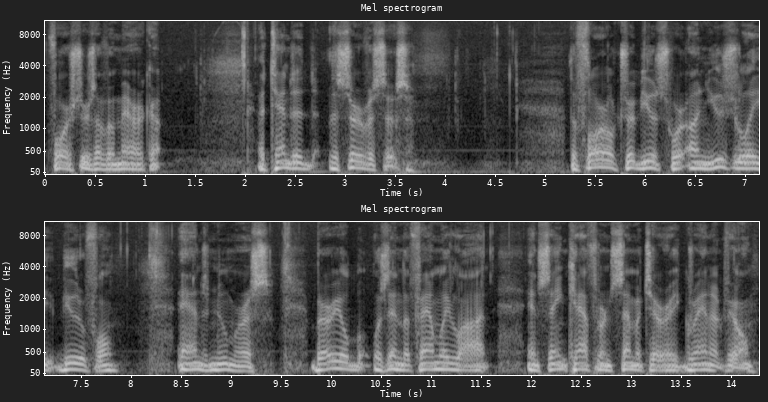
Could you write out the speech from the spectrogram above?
Foresters of America, attended the services. The floral tributes were unusually beautiful and numerous. Burial was in the family lot in St. Catherine Cemetery, Graniteville.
